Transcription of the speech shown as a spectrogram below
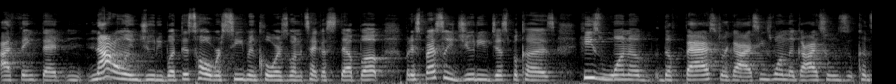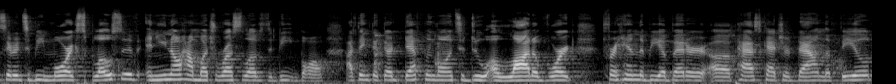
I think that not only Jeudy, but this whole receiving core is going to take a step up, but especially Jeudy, just because he's one of the faster guys. He's one of the guys who's considered to be more explosive, and you know how much Russ loves the deep ball. I think that they're definitely going to do a lot of work for him to be a better uh, pass catcher down the field,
